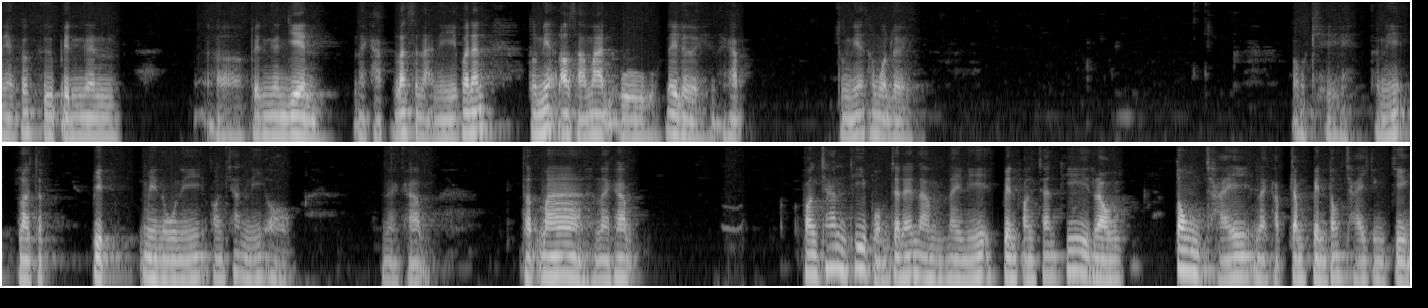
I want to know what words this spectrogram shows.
เนี่ยก็คือเป็นเงินเเป็นเงินเยนนะครับ ลักษณะนี้ เพราะนั้นตรงนี้เราสามารถดูได้เลยนะครับ ตรงนี้ทั้งหมดเลย โอเค ตรงนี้เราจะปิดเมนูนี้ฟังก์ชันนี้ออกนะครับ ถัดมานะครับ ฟังก์ชันที่ผมจะแนะนำในนี้เป็นฟังก์ชันที่เราต้องใช้นะครับจำเป็นต้องใช้จริง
